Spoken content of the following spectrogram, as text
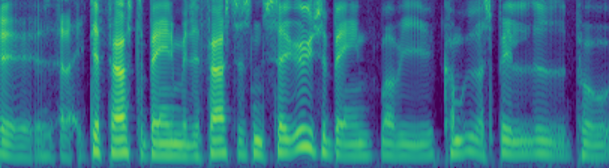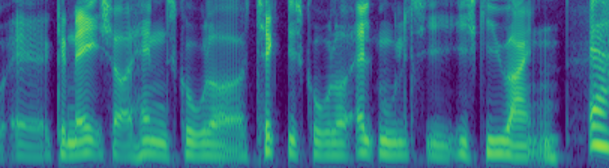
øh, eller ikke det første band, men det første sådan seriøse band, hvor vi kom ud og spillede på øh, gymnasier og handelsskoler og tekniske skoler og alt muligt i, i Skiveegnen. Ja.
